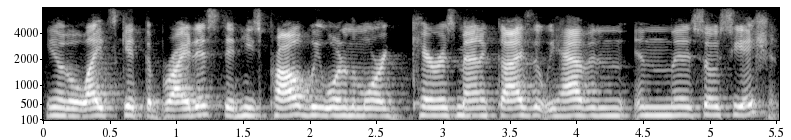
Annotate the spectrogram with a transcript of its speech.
you know the lights get the brightest, and he's probably one of the more charismatic guys that we have in in the association.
